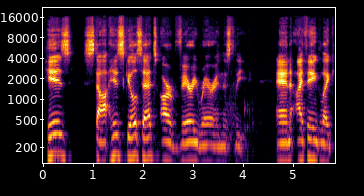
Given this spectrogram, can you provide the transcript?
his stop his skill sets are very rare in this league. And I think like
